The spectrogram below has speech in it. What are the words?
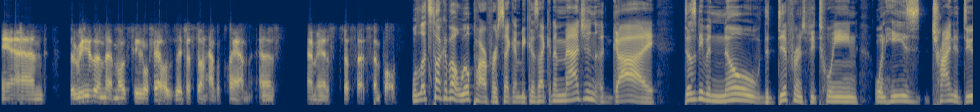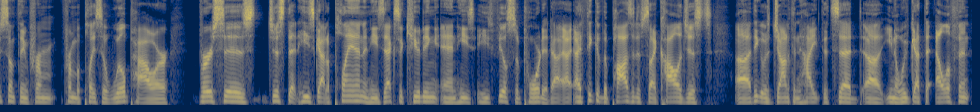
And the reason that most people fail is they just don't have a plan. And it's I mean, it's just that simple. Well, let's talk about willpower for a second because I can imagine a guy doesn't even know the difference between when he's trying to do something from from a place of willpower versus just that he's got a plan and he's executing and he's he feels supported. I, I think of the positive psychologists. Uh, I think it was Jonathan Haidt that said, uh, you know, we've got the elephant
